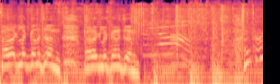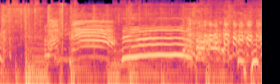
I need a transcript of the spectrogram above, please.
nalaglag ka na dyan. Nalaglag ka na dyan. Malapit na.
